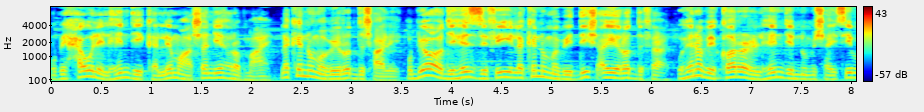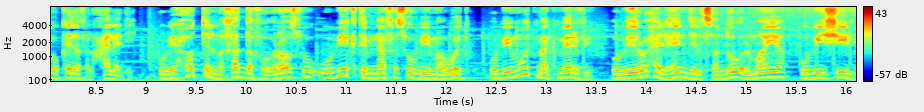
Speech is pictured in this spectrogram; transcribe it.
وبيحاول الهندي يكلمه عشان يهرب معاه لكنه ما بيردش عليه وبيقعد يهز فيه لكنه ما بيديش أي رد فعل وهنا بيقرر الهندي إنه مش هيسيبه كده في الحالة دي وبيحط المخدة فوق راسه وبيكتم نفسه وبيموته وبيموت ماك ميرفي وبيروح الهندي لصندوق المية وبيشيله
